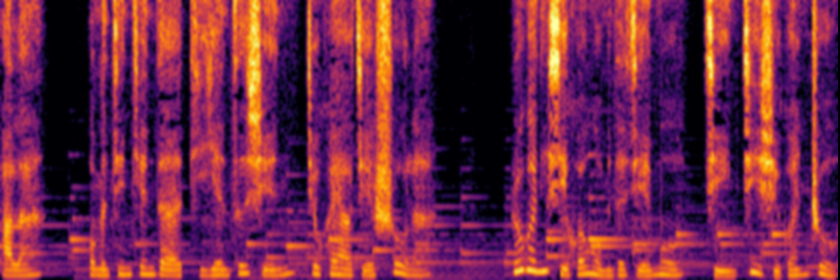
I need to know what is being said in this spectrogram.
好了。我们今天的体验咨询就快要结束了。如果你喜欢我们的节目，请继续关注，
